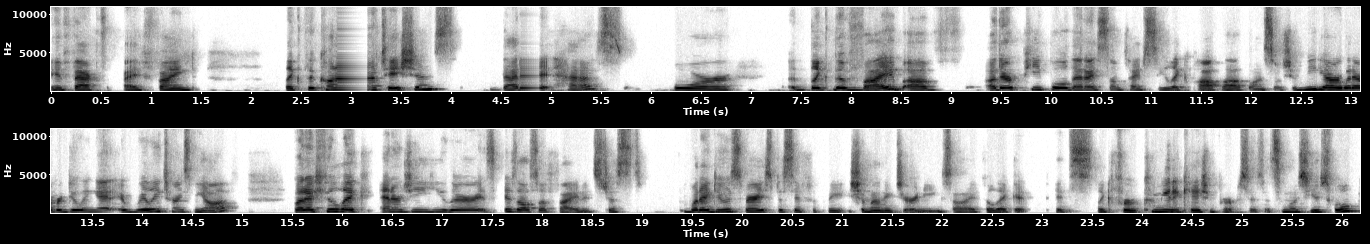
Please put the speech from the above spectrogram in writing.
In fact, I find like the connotations that it has or like the vibe of other people that I sometimes see like pop up on social media or whatever doing it, it really turns me off. But I feel like energy healer is, is also fine. It's just what I do is very specifically shamanic journeying. So I feel like it it's like for communication purposes, it's the most useful.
